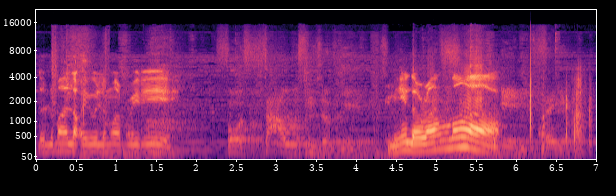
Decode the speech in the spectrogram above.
Doon lumalaki ulo mo, pre. For thousands of years, Nilarang na. in vain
